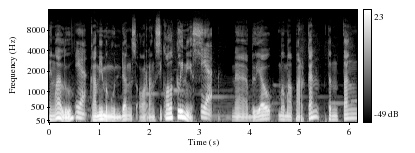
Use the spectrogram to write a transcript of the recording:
yang lalu Iya, kami mengundang seorang psikolog klinis. iya, Nah beliau memaparkan tentang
